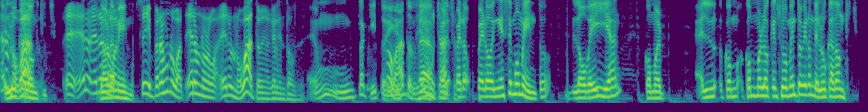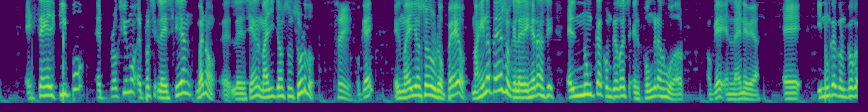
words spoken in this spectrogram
Era el Luka. Doncic. Eh, Era, ahora novato. mismo. Sí, pero es un novato, era, un novato, era un novato en aquel entonces. Es un, un flaquito. Novato, o sí, sea, un muchacho. Pero, pero, pero en ese momento lo veían como, el, el- como, como lo que en su momento vieron de Luka Doncic. Este es el tipo, el próximo, el próximo, le decían, bueno, eh, le decían el Magic Johnson zurdo, Sí. ¿ok? El Magic Johnson europeo. Imagínate eso, que le dijeran así. Él nunca cumplió con eso. Él fue un gran jugador, ¿ok? En la NBA. Eh, y nunca cumplió,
